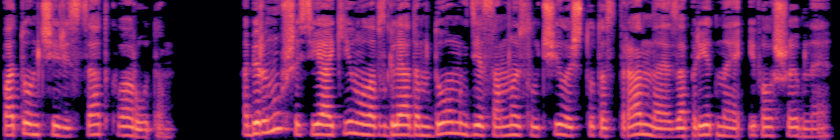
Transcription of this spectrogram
потом через сад к воротам. Обернувшись, я окинула взглядом дом, где со мной случилось что-то странное, запретное и волшебное.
